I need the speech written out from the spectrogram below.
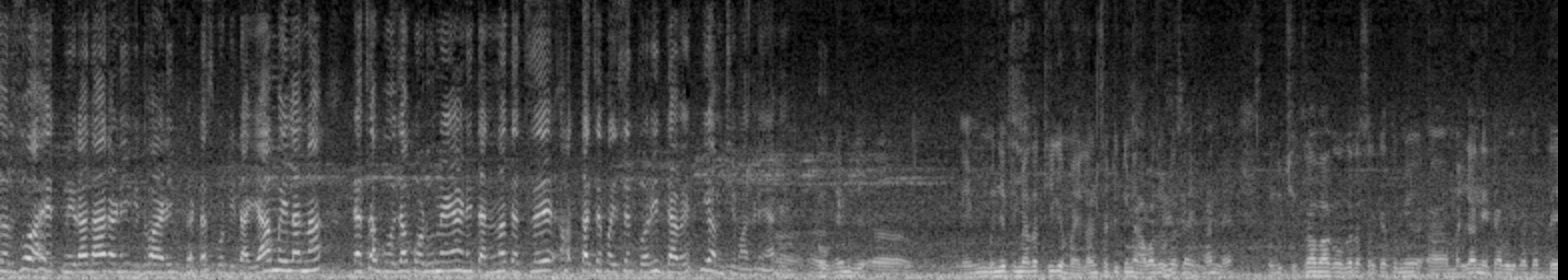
गरजू आहेत निराधार आणि विधवा आणि घटस्फोटिता या महिलांना त्याचा बोजा पडू नये आणि त्यांना त्याचे हक्काचे पैसे त्वरित द्यावेत ही आमची मागणी आहे. म्हणजे नेहमी म्हणजे तुम्ही आता ठीक आहे महिलांसाठी तुम्ही आवाज उठवता हे मान्य आहे परंतु चित्रा वाघ वगैरे सारख्या तुम्ही अ, महिला नेत्या बघितल्या तर ते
